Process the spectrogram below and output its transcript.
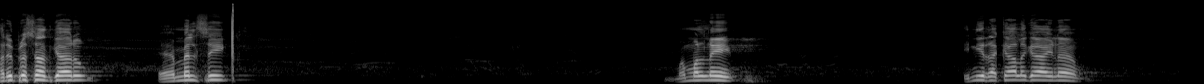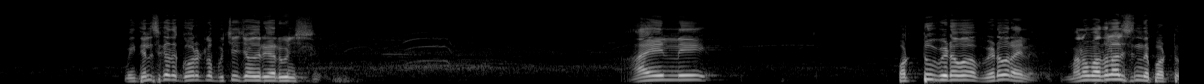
హరిప్రసాద్ గారు ఎమ్మెల్సీ మమ్మల్ని ఇన్ని రకాలుగా ఆయన మీకు తెలుసు కదా గోరట్ల బుచ్చి చౌదరి గారి గురించి. ఆయన్ని పట్టు విడవ విడవరు ఆయన మనం వదలాల్సిందే పట్టు.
